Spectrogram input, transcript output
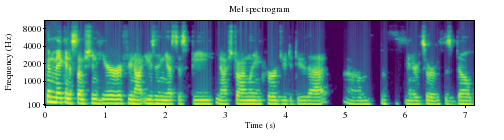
going to make an assumption here. If you're not using the SSB, you know, I strongly encourage you to do that um, standard services build.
